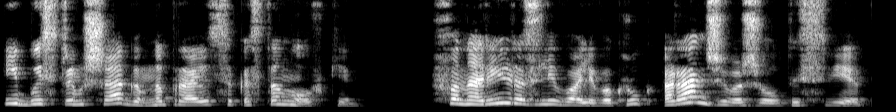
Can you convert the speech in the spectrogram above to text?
и быстрым шагом направиться к остановке. Фонари разливали вокруг оранжево-желтый свет.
